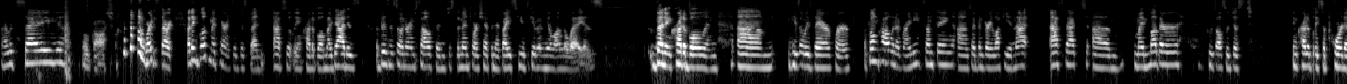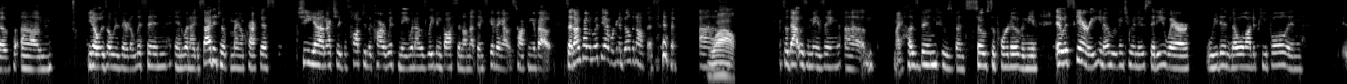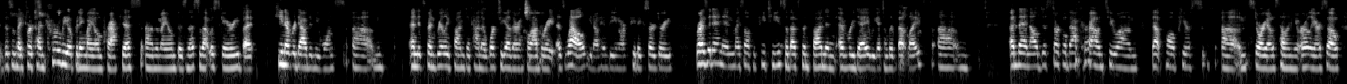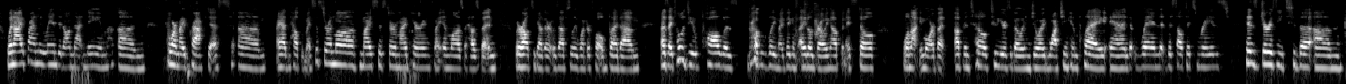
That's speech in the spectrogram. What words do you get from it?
I would say, oh gosh, where to start? I think both my parents have just been absolutely incredible. My dad is a business owner himself, and just the mentorship and advice he's given me along the way has been incredible. And um, he's always there for a phone call whenever I need something. Um, so I've been very lucky in that aspect. Um, my mother, who's also just incredibly supportive, um, you know, was always there to listen. And when I decided to open my own practice, she um, actually just hopped in the car with me when I was leaving Boston on that Thanksgiving I was talking about. Said, I'm coming with you. We're going to build an office. um, wow. So that was amazing. Um, my husband, who's been so supportive. I mean, it was scary, you know, moving to a new city where we didn't know a lot of people and this was my first time truly opening my own practice um, in my own business so that was scary but he never doubted me once um, and it's been really fun to kind of work together and collaborate as well you know him being an orthopedic surgery resident and myself a pt so that's been fun and every day we get to live that life um, and then i'll just circle back around to um, that Paul Pierce um, story I was telling you earlier. So when I finally landed on that name um, for my practice, um, I had the help of my sister in law, my sister, my parents, my in laws, my husband. We were all together. It was absolutely wonderful. But um, as I told you, Paul was probably my biggest idol growing up, and I still well not anymore but up until two years ago enjoyed watching him play and when the celtics raised his jersey to the um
